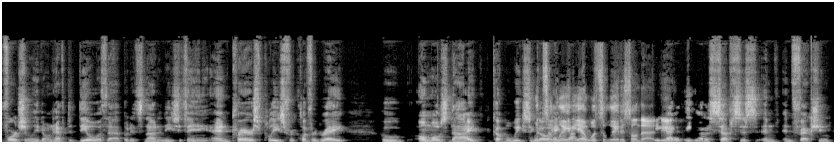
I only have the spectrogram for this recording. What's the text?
fortunately, don't have to deal with that, but it's not an easy thing. And prayers, please, for Clifford Ray, who almost died a couple weeks ago. What's the Had late, gotten- yeah, what's the latest on that? he Yeah. got a, he got a sepsis in, infection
